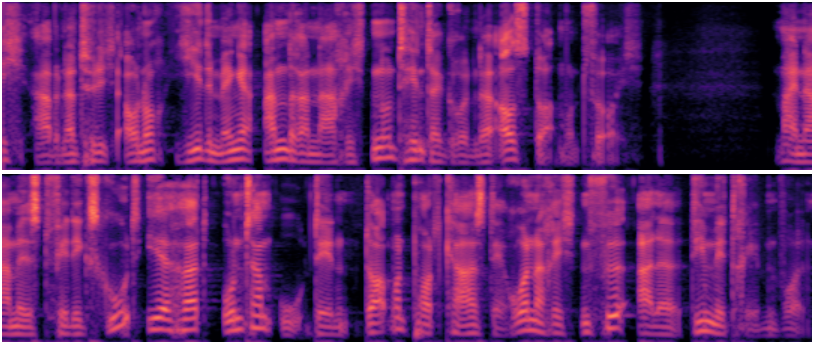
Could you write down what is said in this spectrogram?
Ich habe natürlich auch noch jede Menge anderer Nachrichten und Hintergründe aus Dortmund für euch. Mein Name ist Felix Gut, ihr hört unterm U, den Dortmund-Podcast der Ruhrnachrichten für alle, die mitreden wollen.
